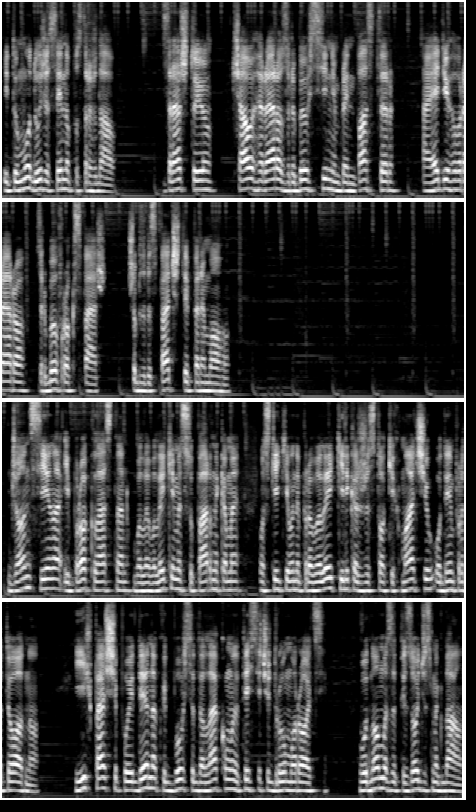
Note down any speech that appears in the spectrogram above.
і тому дуже сильно постраждав. Зрештою, Чао Гереро зробив Сіні брейнбастер, а Еді Гереро зробив Рокспеш, щоб забезпечити перемогу. Джон Сіна і Брок Леснер були великими суперниками, оскільки вони провели кілька жорстоких матчів один проти одного. Їх перший поєдинок відбувся далекому 2002 році, в одному з епізодів SmackDown.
